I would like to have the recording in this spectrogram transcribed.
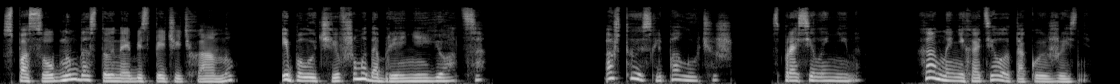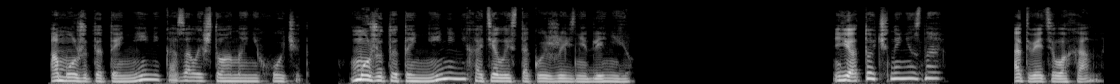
способным достойно обеспечить Ханну и получившим одобрение ее отца. «А что, если получишь?» — спросила Нина. Ханна не хотела такой жизни. А может, это Нине казалось, что она не хочет. Может, это Нине не хотелось такой жизни для нее. «Я точно не знаю», — ответила Ханна.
